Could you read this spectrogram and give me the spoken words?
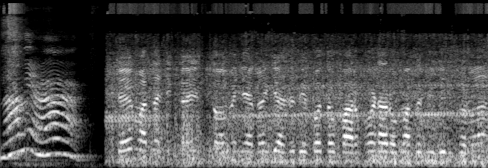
ના ને હા જય માતાજી ગાઈસ તો અમે ત્યાં આગળ ગયા છે, દેખો તો પારપડા રોમાબેનની બીજ કરવા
